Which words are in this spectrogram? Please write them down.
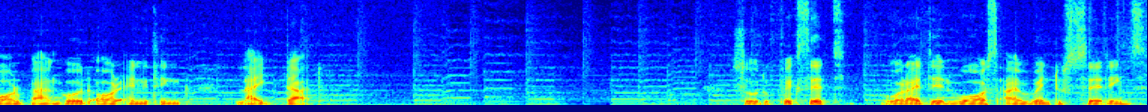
or Banggood or anything like that. So to fix it what I did was I went to settings.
